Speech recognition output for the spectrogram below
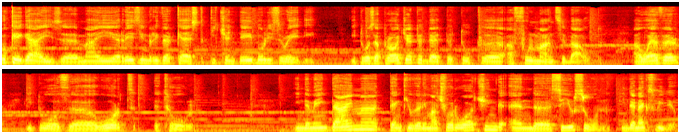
Okay guys, uh, my Resin Rivercast kitchen table is ready. It was a project that took uh, a full month about. However, it was uh, worth it all. In the meantime, thank you very much for watching and uh, see you soon in the next video.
